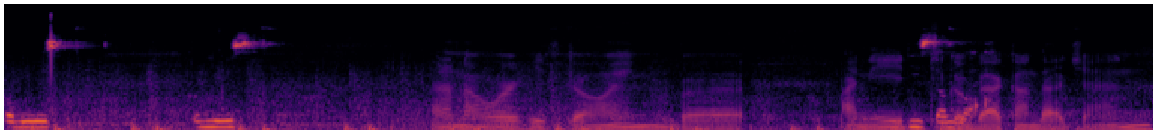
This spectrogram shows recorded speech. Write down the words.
What news? What news? I don't know where he's going, but I need to go back on that gen.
